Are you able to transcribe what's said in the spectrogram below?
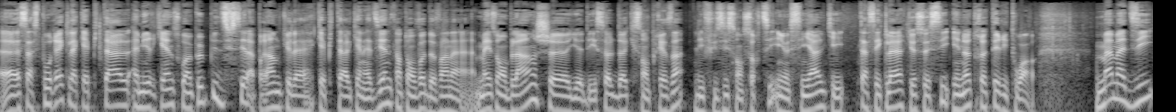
euh, ça se pourrait que la capitale américaine soit un peu plus difficile à prendre que la capitale canadienne. Quand on va devant la Maison Blanche, euh, il y a des soldats qui sont présents, les fusils sont sortis et un signal qui est assez clair que ceci est notre territoire. Mamadi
